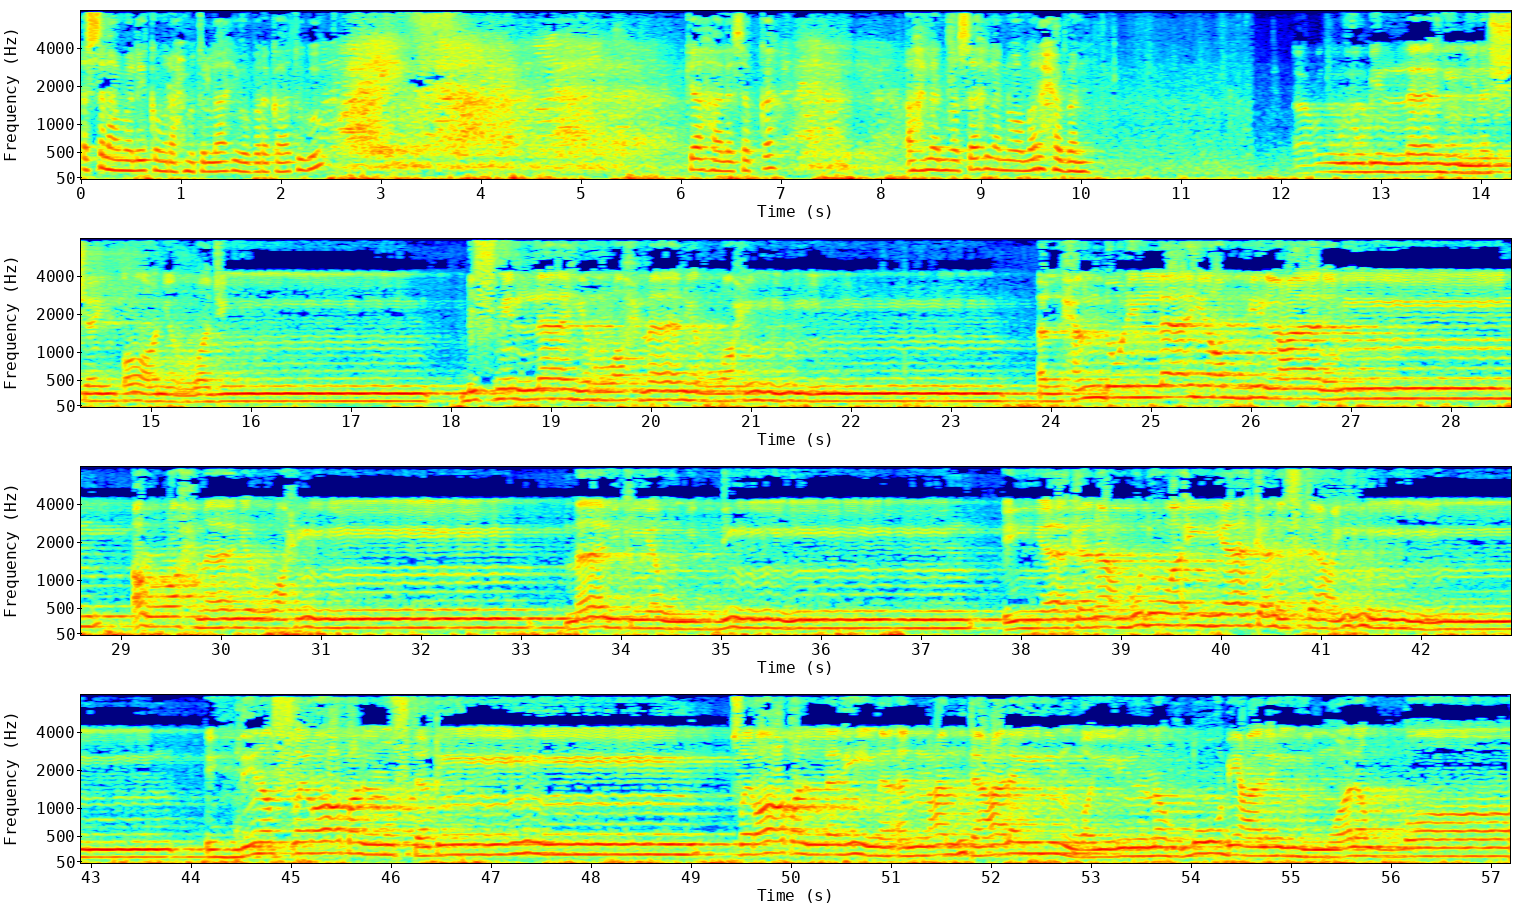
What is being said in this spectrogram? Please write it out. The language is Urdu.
السلام علیکم و رحمۃ اللہ وبرکاتہ۔ کیا حال ہے سب کا؟ اہلن و سہلن و مرحبا أعوذ بالله من الشيطان الرجيم بسم الله الرحمن الرحيم الحمد لله رب العالمين الرحمن الرحيم. مالك يوم الدين. إياك نعبد وإياك نستعين. اهدنا الصراط المستقيم. صراط الذين أنعمت عليهم غير المغضوب عليهم ولا الضالين.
